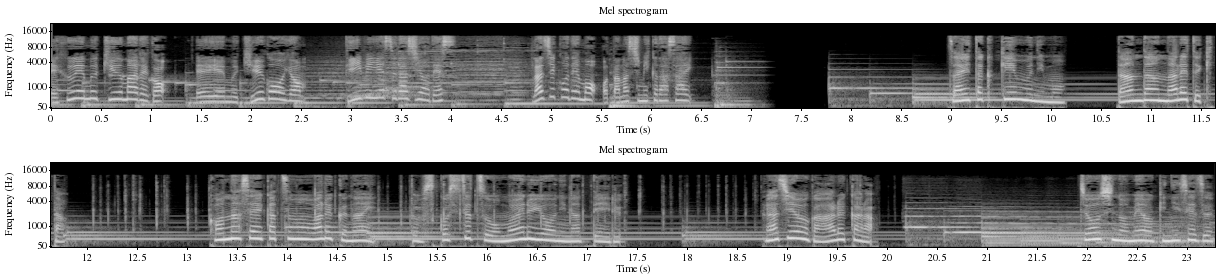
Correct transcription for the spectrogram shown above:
FM905 AM954 TBS ラジオです。ラジコでもお楽しみください。在宅勤務にもだんだん慣れてきた。こんな生活も悪くないと少しずつ思えるようになっている。ラジオがあるから。上司の目を気にせず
